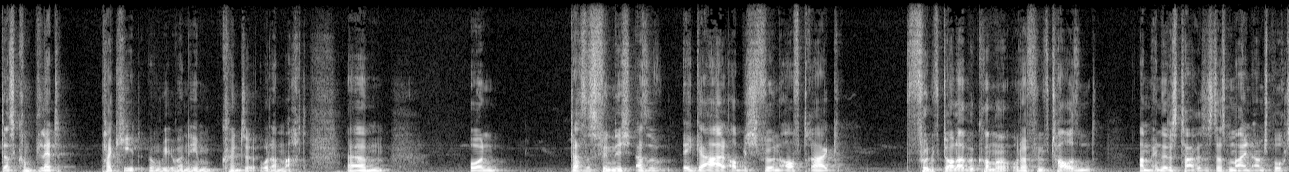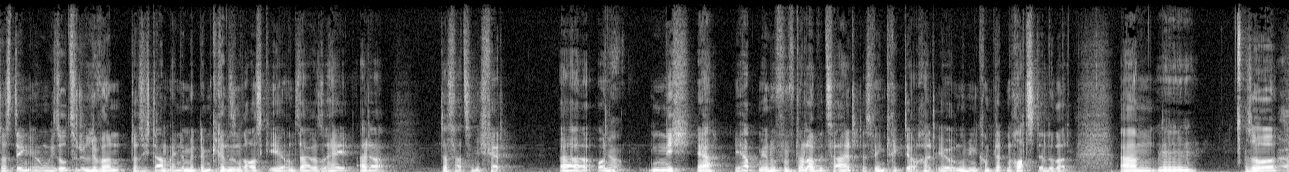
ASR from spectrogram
das Komplettpaket irgendwie übernehmen könnte oder macht. Ähm, und das ist, finde ich, also egal, ob ich für einen Auftrag 5 Dollar bekomme oder 5000, am Ende des Tages ist das mein Anspruch, das Ding irgendwie so zu delivern, dass ich da am Ende mit einem Grinsen rausgehe und sage so, hey, Alter, das war ziemlich fett. Äh, und ja. nicht, ja, ihr habt mir nur 5 Dollar bezahlt, deswegen kriegt ihr auch halt irgendwie einen kompletten Rotz delivered. Ähm, mhm. So, ja,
